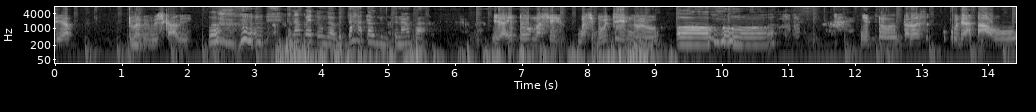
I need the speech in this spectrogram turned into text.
tiap dua minggu sekali. Kenapa itu? Nggak betah atau kenapa? ya itu masih masih bucin dulu. Oh, itu terus udah tahu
